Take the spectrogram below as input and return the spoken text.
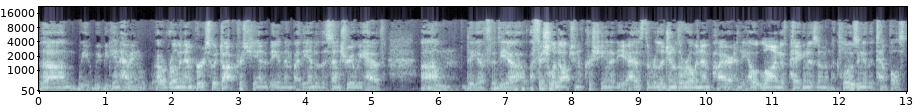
um, we, we begin having uh, Roman emperors who adopt Christianity. And then by the end of the century, we have um, the the uh, official adoption of Christianity as the religion of the Roman Empire and the outlawing of paganism and the closing of the temples,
